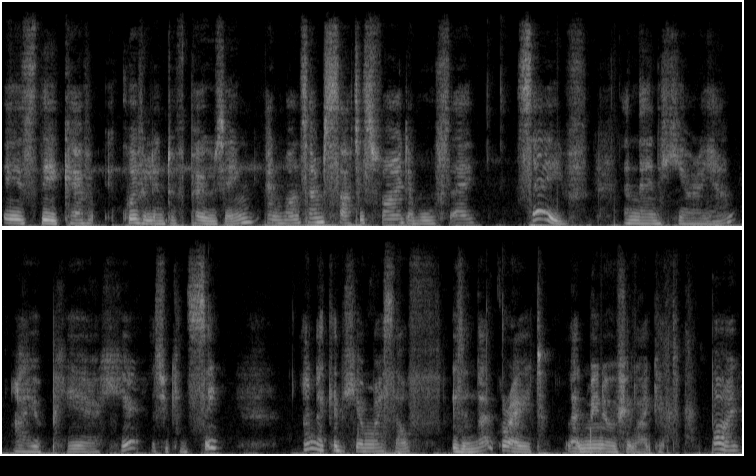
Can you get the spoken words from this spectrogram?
is the equivalent of posing. And once I'm satisfied I will say save. And then here I am. I appear here as you can see. And I can hear myself. Isn't that great? Let me know if you like it. Bye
